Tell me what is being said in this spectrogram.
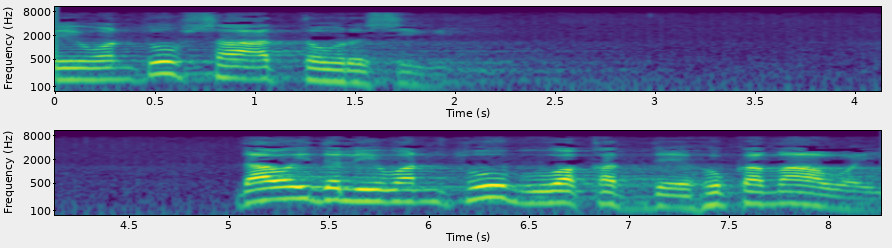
لیونتوب ساعت تورسیږي دا وای د لیونتوب وخت دی حکما وای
